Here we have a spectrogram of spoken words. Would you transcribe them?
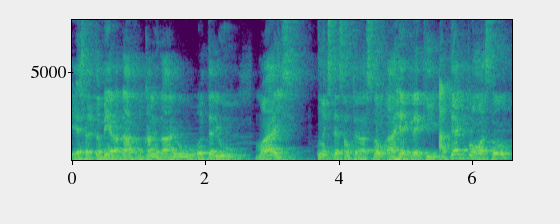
Essa também era a data do calendário anterior. Mas, antes dessa alteração, a regra é que até a diplomação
